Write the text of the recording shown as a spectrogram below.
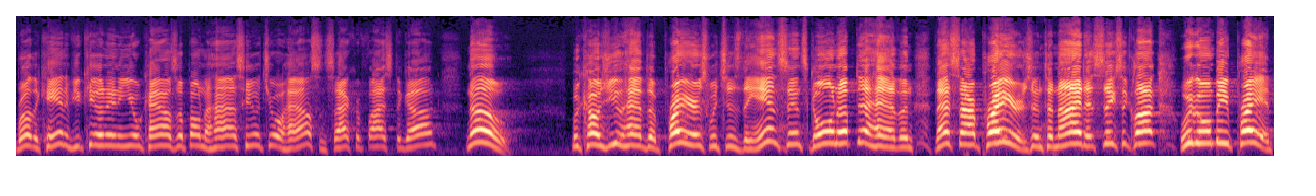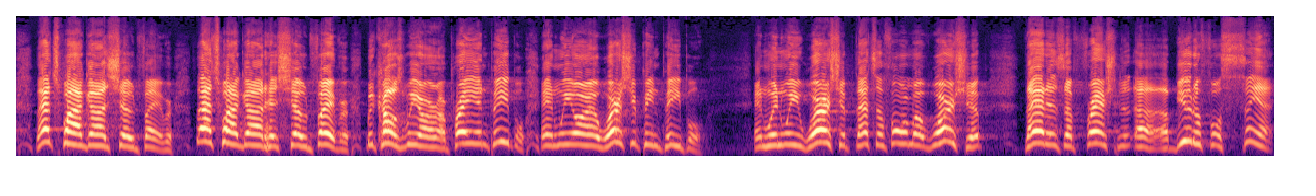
Brother Ken, have you killed any of your cows up on the highest hill at your house and sacrificed to God? No. Because you have the prayers, which is the incense going up to heaven. That's our prayers. And tonight at 6 o'clock, we're going to be praying. That's why God showed favor. That's why God has showed favor. Because we are a praying people and we are a worshiping people. And when we worship, that's a form of worship. That is a fresh, uh, a beautiful scent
